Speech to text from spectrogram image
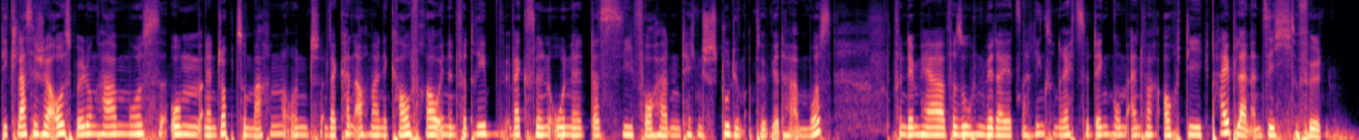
die klassische Ausbildung haben muss, um einen Job zu machen. Und da kann auch mal eine Kauffrau in den Vertrieb wechseln, ohne dass sie vorher ein technisches Studium absolviert haben muss. Von dem her versuchen wir da jetzt nach links und rechts zu denken, um einfach auch die Pipeline an sich zu füllen.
